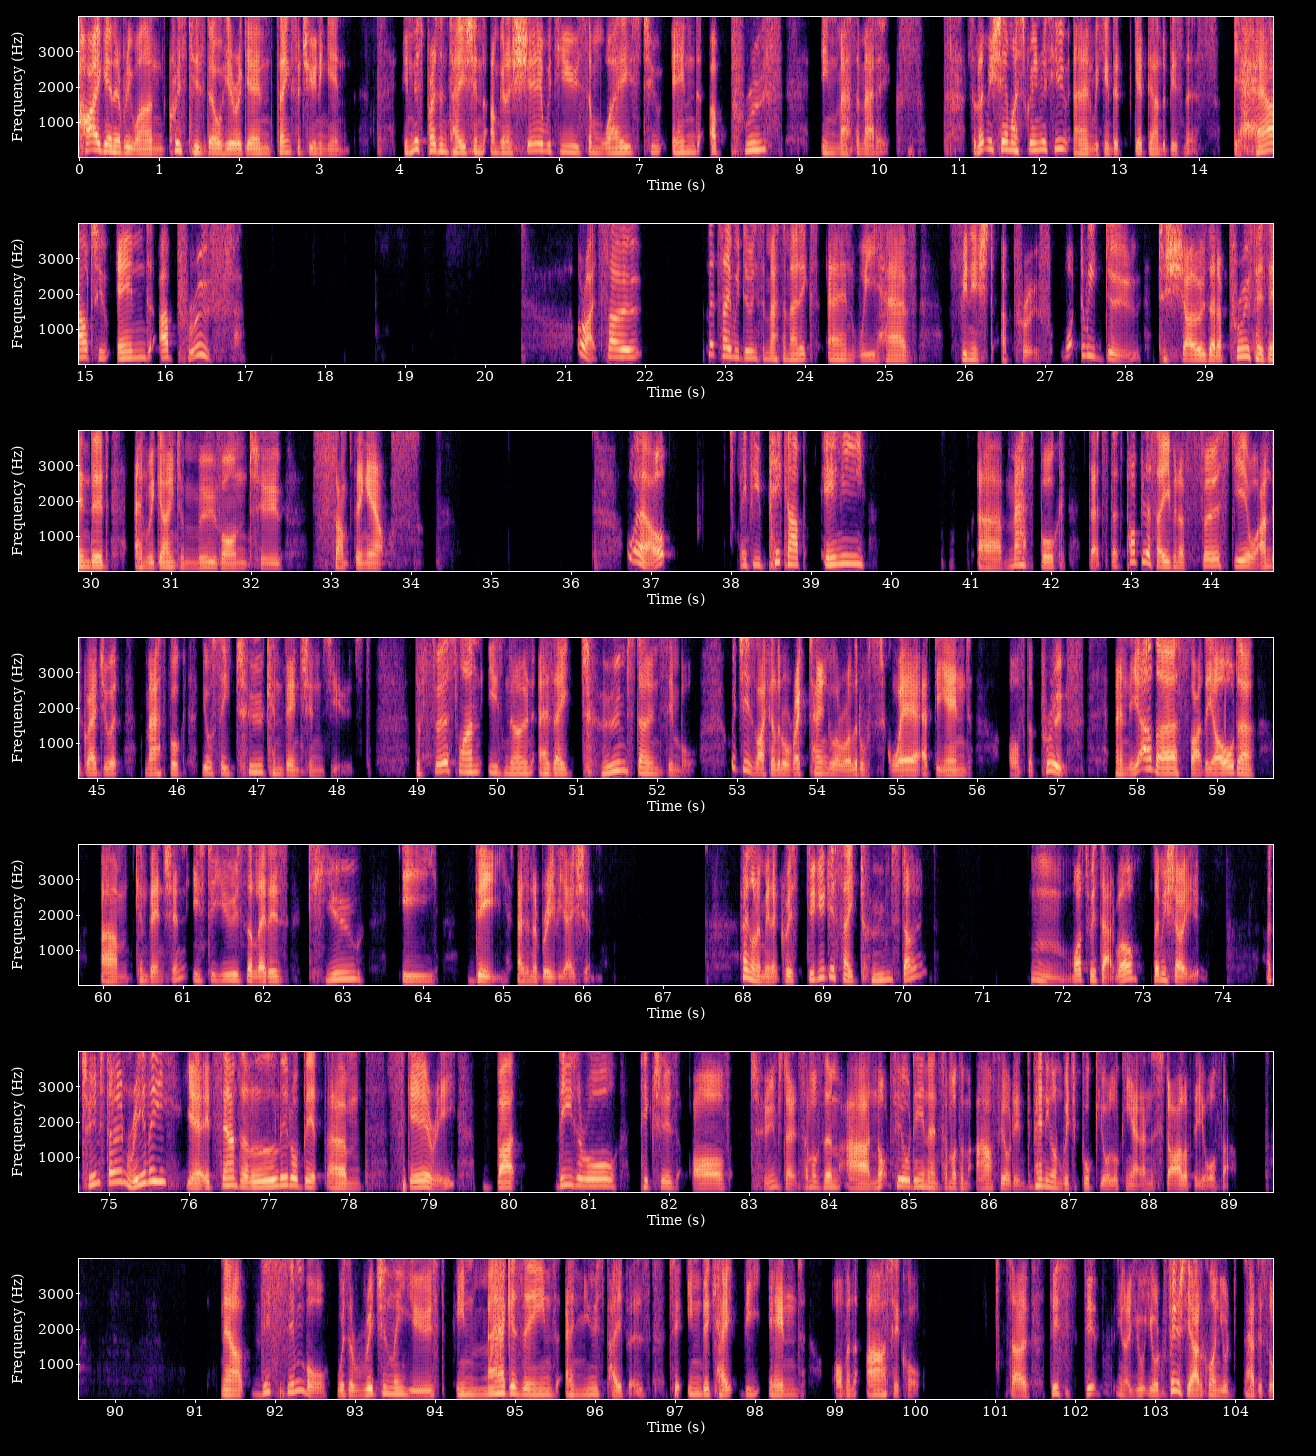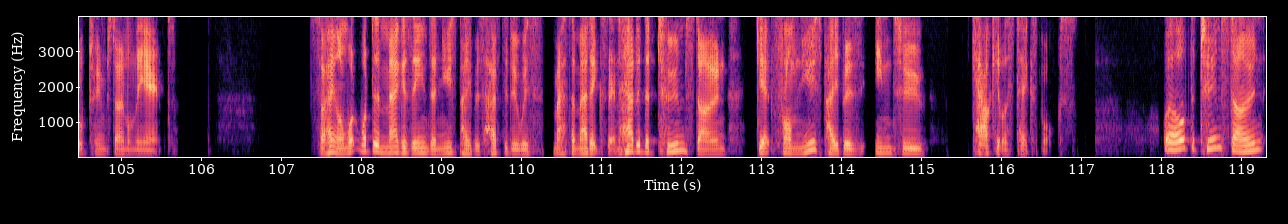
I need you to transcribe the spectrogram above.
Hi again, everyone. Chris Tisdell here again. Thanks for tuning in. In this presentation, I'm going to share with you some ways to end a proof in mathematics. So let me share my screen with you and we can get down to business. How to end a proof. All right, so let's say we're doing some mathematics and we have finished a proof. What do we do to show that a proof has ended and we're going to move on to something else? Well, if you pick up any uh, math book that's that's popular, say even a first year or undergraduate math book, you'll see two conventions used. The first one is known as a tombstone symbol which is like a little rectangle or a little square at the end of the proof. And the other, slightly older um, convention is to use the letters Q, E, D as an abbreviation. Hang on a minute, Chris. Did you just say tombstone? Hmm, what's with that? Well, let me show you. A tombstone, really? Yeah, it sounds a little bit um, scary, but these are all pictures of tombstones. Some of them are not filled in and some of them are filled in, depending on which book you're looking at and the style of the author. Now, this symbol was originally used in magazines and newspapers to indicate the end of an article. So this, you know, you, you would finish the article and you would have this little tombstone on the end. So hang on, what, what do magazines and newspapers have to do with mathematics then? How did the tombstone get from newspapers into calculus textbooks? Well, the tombstone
